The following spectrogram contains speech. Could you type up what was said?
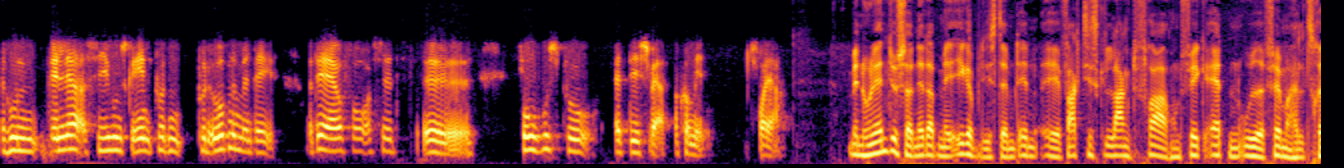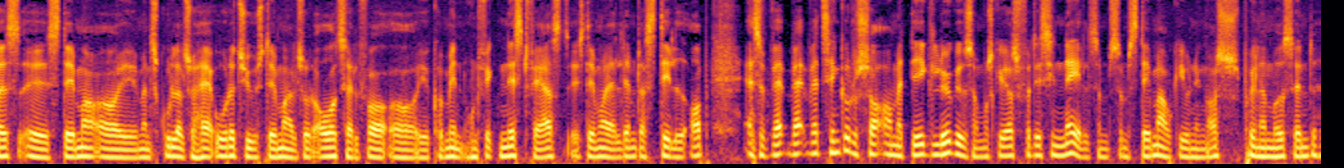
at hun vælger at sige, at hun skal ind på, den, på det åbne mandat. Og det er jo for at sætte øh, fokus på, at det er svært at komme ind, tror jeg. Men hun endte jo så netop med ikke at blive stemt ind, øh, faktisk langt fra. Hun fik 18 ud af 55 øh, stemmer, og øh, man skulle altså have 28 stemmer, altså et overtal for at øh, komme ind. Hun fik næst færrest øh, stemmer af alle dem, der stillede op. Altså, hvad, hvad, hvad tænker du så om, at det ikke lykkedes, og måske også for det signal, som, som stemmeafgivningen også på en eller anden måde sendte?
